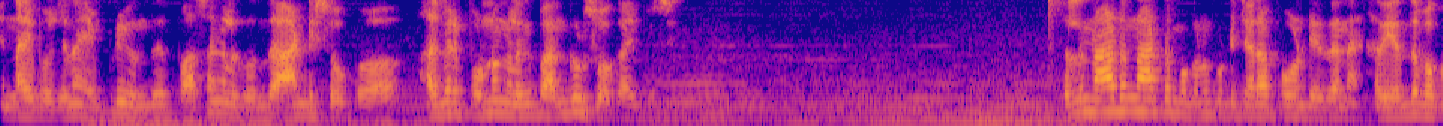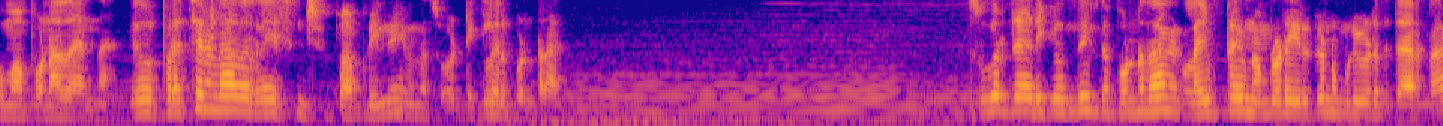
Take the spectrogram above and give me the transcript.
என்ன ஆகி போச்சுன்னா எப்படி வந்து பசங்களுக்கு வந்து ஆண்டி சோக்கோ அது மாதிரி பொண்ணுங்களுக்கு இப்போ அங்குள் சோக்கு ஆகிப்போச்சு சில நாடு நாட்டு மக்களும் குட்டிச்சாராக போக வேண்டியது தானே அது எந்த பக்கமாக போனாதான் என்ன? இது ஒரு பிரச்சனை இல்லாத ரிலேஷன்ஷிப் அப்படின்னு இவங்க சொல் டிக்ளேர் பண்ணுறாங்க சுகர் டேடிக்கு வந்து இந்த பொண்ணு தான் லைஃப் டைம் நம்மளோட இருக்குன்னு முடிவெடுத்துட்டாருன்னா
